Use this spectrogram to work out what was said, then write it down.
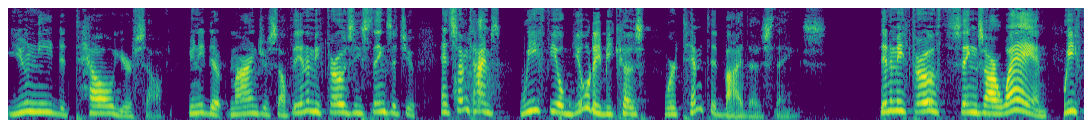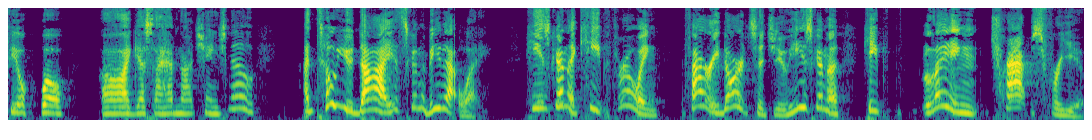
you need to tell yourself. You need to mind yourself. The enemy throws these things at you. And sometimes we feel guilty because we're tempted by those things. The enemy throws things our way and we feel, well, oh, I guess I have not changed. No, until you die, it's going to be that way. He's going to keep throwing fiery darts at you. He's going to keep laying traps for you.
